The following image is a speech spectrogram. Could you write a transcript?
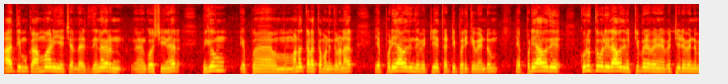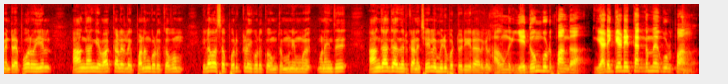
அதிமுக அம்மானியைச் சேர்ந்த தினகரன் கோஷ்டியினர் மிகவும் எப்ப மனக்கலக்கம் அடைந்துள்ளனர். எப்படியாவது இந்த வெற்றியை தட்டிப்பறிக்க வேண்டும். எப்படியாவது குறுக்கு வழியிலாவது வெற்றி பெற வெற்றியிட வேண்டும் என்ற போர்வையில் ஆங்காங்கே வாக்காளர்களுக்கு பணம் கொடுக்கவும் இலவச பொருட்களை கொடுக்கவும் முனி- மு- முனைந்து ஆங்காங்கே அதற்கான செயலும் ஈடுபட்டு வருகிறார்கள். அவங்க எதுவும் கொடுப்பாங்க. எடைக்கெடை தங்கமே கொடுப்பாங்க.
